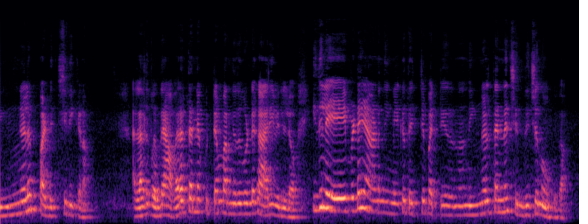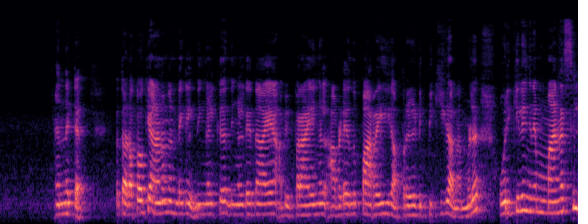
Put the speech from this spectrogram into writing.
നിങ്ങളും പഠിച്ചിരിക്കണം. അല്ലാതെ വെറുതെ അവരെ തന്നെ കുറ്റം പറഞ്ഞത് കൊണ്ട് കാര്യമില്ലല്ലോ. ഇതിലെവിടെയാണ് നിങ്ങൾക്ക് തെറ്റ് പറ്റിയതെന്ന് നിങ്ങൾ തന്നെ ചിന്തിച്ച് നോക്കുക. എന്നിട്ട് ഇപ്പോൾ തുടക്കമൊക്കെ ആണെന്നുണ്ടെങ്കിൽ നിങ്ങൾക്ക് നിങ്ങളുടേതായ അഭിപ്രായങ്ങൾ അവിടെ ഒന്ന് പറയുക പ്രകടിപ്പിക്കുക. നമ്മൾ ഒരിക്കലും ഇങ്ങനെ മനസ്സിൽ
